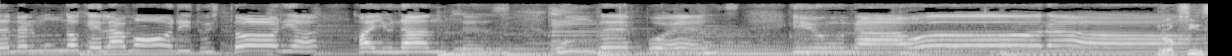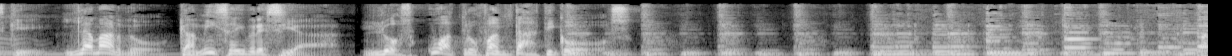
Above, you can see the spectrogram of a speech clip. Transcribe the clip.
en el mundo que el amor y tu historia. Hay un antes, un después y una hora. Rosinski, Lamardo, Camisa y Brescia. Los Cuatro Fantásticos.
